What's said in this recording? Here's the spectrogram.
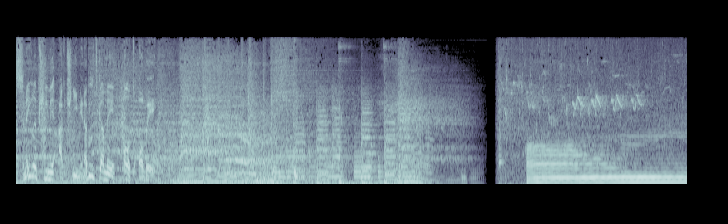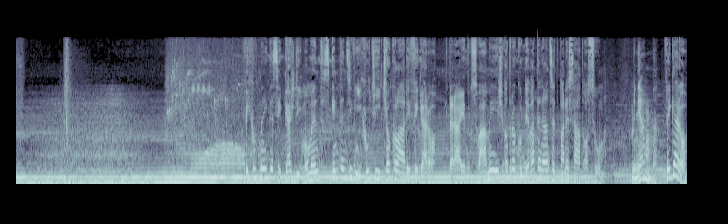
S nejlepšími akčními nabídkami od Oby. Si každý moment s intenzivní chutí čokolády Figaro, která je tu s vámi již od roku 1958. Mňam. Figaro,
